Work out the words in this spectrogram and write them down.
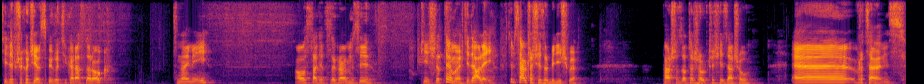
Kiedy przechodziłem sobie gotika raz na rok. Co najmniej. A ostatnio to zagrałem z 5 lat temu, nie dalej. W tym samym czasie zrobiliśmy. Patrząc na to, że on wcześniej zaczął. Eee, wracając.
